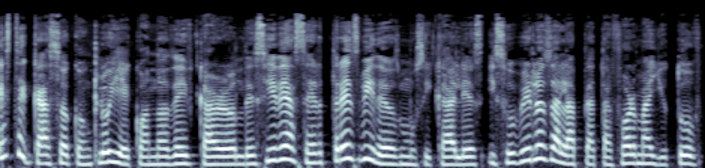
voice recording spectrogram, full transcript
Este caso concluye cuando Dave Carroll decide hacer tres videos musicales y subirlos a la plataforma YouTube,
